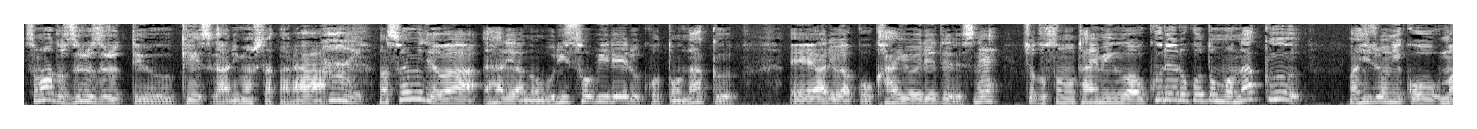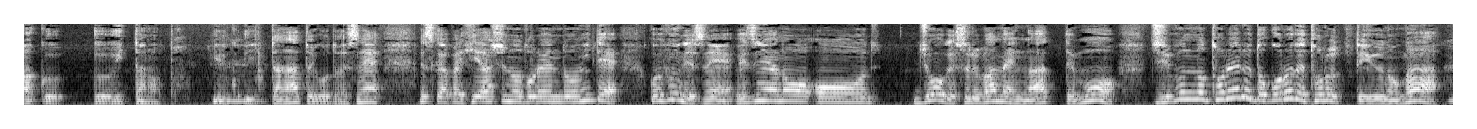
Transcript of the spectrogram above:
その後ずるずるっていうケースがありましたから、はい、まあ、そういう意味では、やはりあの、売りそびれることなく、えー、あるいはこう、買いを入れてですね、ちょっとそのタイミングが遅れることもなく、まあ、非常にこう、うまくいったのと。いったなということですね。ですからやっぱり冷やしのトレンドを見て、こういうふうにですね、別にあの、上下する場面があっても、自分の取れるところで取るっていうのが、こ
